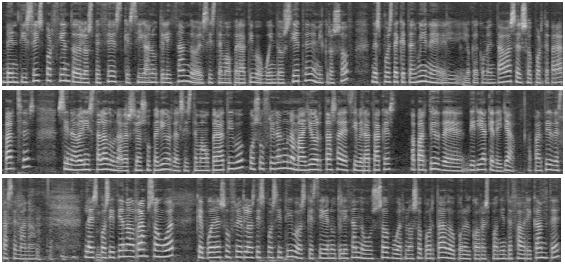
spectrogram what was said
26% de los PCs que sigan utilizando el sistema operativo Windows 7 de Microsoft, después de que termine lo que comentabas, el soporte para parches, sin haber instalado una versión superior del sistema operativo, pues sufrirán una mayor tasa de ciberataques a partir de, diría que de ya, a partir de esta semana. La exposición al ransomware que pueden sufrir los dispositivos que siguen utilizando un software no soportado por el correspondiente fabricante,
